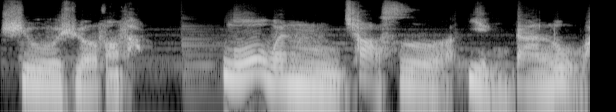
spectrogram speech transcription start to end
修学方法。我闻恰似饮甘露啊！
